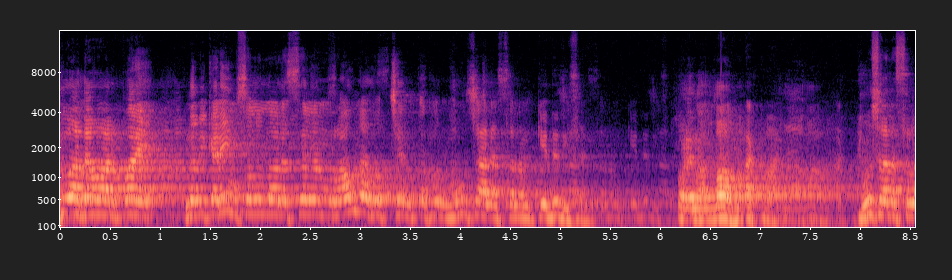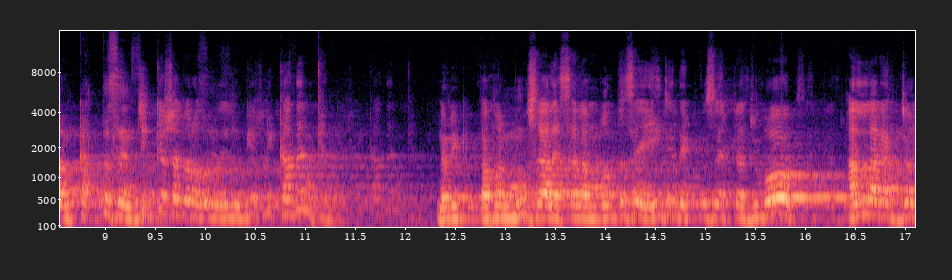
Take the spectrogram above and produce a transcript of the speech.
দোয়া দেওয়ার পরে নবী করিম সাল্লাল্লাহু আলাইহি সাল্লাম রওনা হচ্ছেন, তখন মুসা আলাইহিস সালাম কেঁদে দিয়েছেন পড়েন, আল্লাহু আকবার। মুসা আলাইহিস সালাম কাঁদতেছেন, জিজ্ঞাসা করা হলো নবী, আপনি কাঁদেন কেন? নবী তখন মুসা আলাইহিস সালাম বলতেছে, এই যে দেখতেছে একটা যুবক, আল্লাহর একজন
